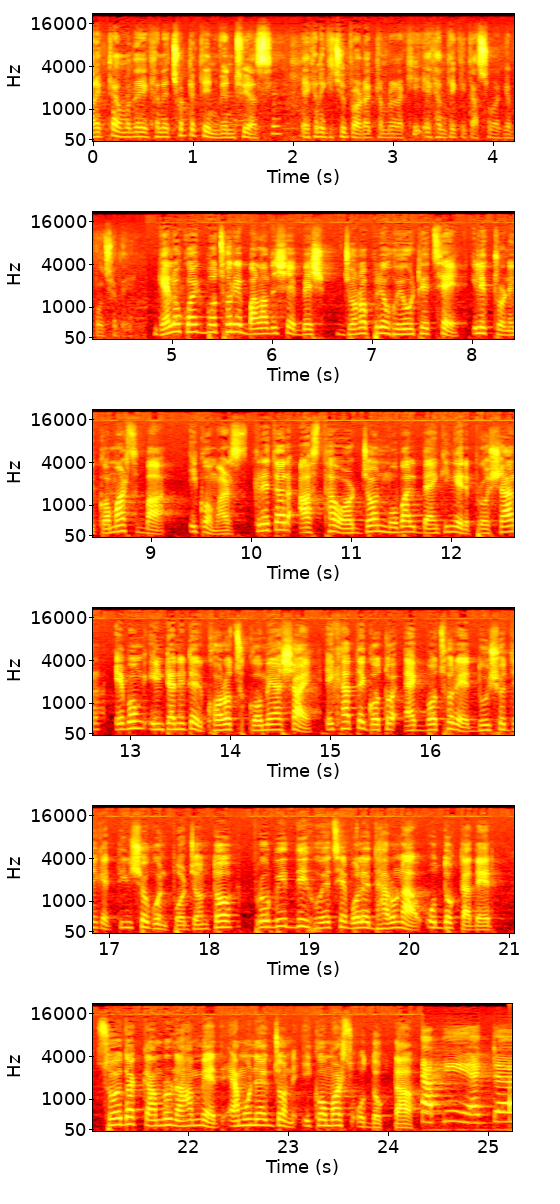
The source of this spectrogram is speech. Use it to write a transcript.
আরেকটা আমাদের এখানে ছোট্ট একটা ইনভেন্টরি আছে। এখানে কিছু প্রোডাক্ট আমরা রাখি, এখান থেকে কাস্টমারকে পৌঁছে দিই। গেল কয়েক বছরে বাংলাদেশে বেশ জনপ্রিয় হয়ে উঠেছে ইলেকট্রনিক কমার্স বা ই কমার্স ক্রেতার আস্থা অর্জন মোবাইল ব্যাংকিং এর প্রসার এবং ইন্টারনেটের খরচ কমে আসায় এ খাতে গত এক বছরে দুইশো থেকে তিনশো গুণ পর্যন্ত প্রবৃদ্ধি হয়েছে বলে ধারণা উদ্যোক্তাদের। সৈয়দা কামরুন আহমেদ এমন একজন ই কমার্স উদ্যোক্তা। আপনি একটা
